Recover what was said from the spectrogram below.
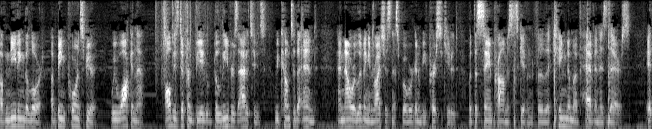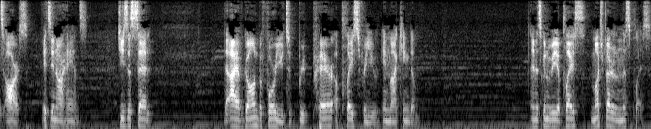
of needing the Lord, of being poor in spirit. We walk in that. All these different be- believers' attitudes. We come to the end, and now we're living in righteousness, but we're going to be persecuted. But the same promise is given for the kingdom of heaven is theirs. It's ours, it's in our hands. Jesus said, that I have gone before you to prepare a place for you in my kingdom. And it's going to be a place much better than this place.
